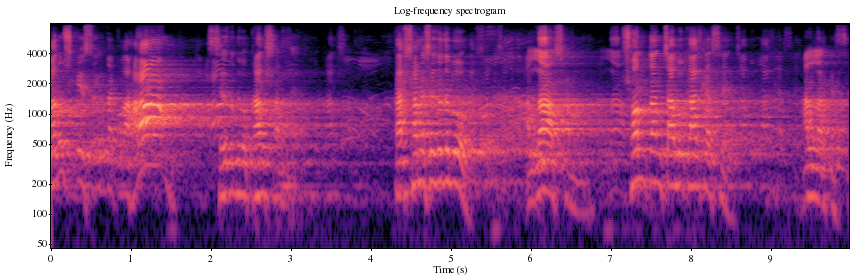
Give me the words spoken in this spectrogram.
মানুষকে সেজদা করা হারাম, সেজদা দেবো কার সামনে? কার সামনে সেজদা দেবো? আল্লাহর সামনে। সন্তান চাবো কার কাছে? আল্লাহর কাছে।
